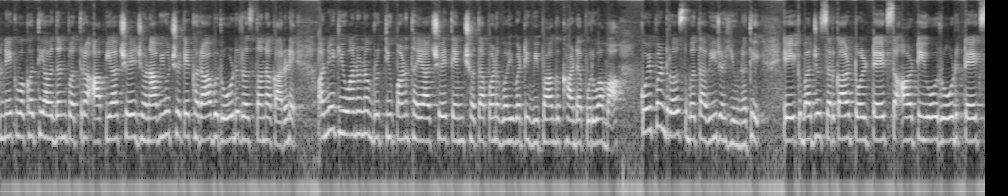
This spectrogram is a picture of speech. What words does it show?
અનેક વખતથી આવેદનપત્ર આપ્યા છે. જણાવ્યું છે કે ખરાબ રોડ રસ્તાના કારણે અનેક યુવાનોના મૃત્યુ પણ થયા છે. તેમ છતાં પણ વહીવટી વિભાગ ખાડા પૂરવામાં કોઈ પણ રસ બતાવી રહ્યું નથી. એક બાજુ સરકાર toll tax, RTO, road tax,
